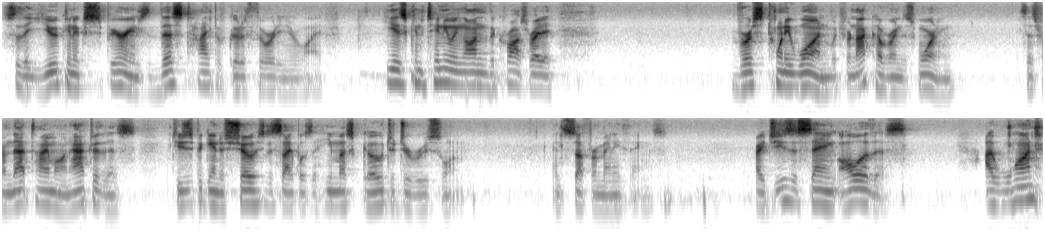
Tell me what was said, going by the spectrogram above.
so that you can experience this type of good authority in your life. He is continuing on to the cross, right? Verse 21, which we're not covering this morning, says, From that time on, after this, Jesus began to show his disciples that he must go to Jerusalem and suffer many things. Right? Jesus saying all of this. I want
